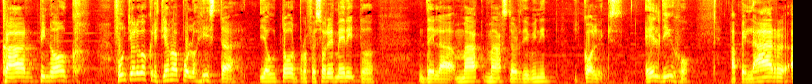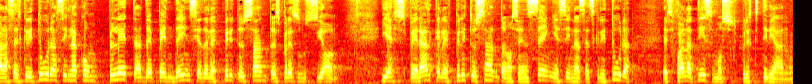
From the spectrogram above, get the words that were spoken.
Carl Pinocchio fue un teólogo cristiano apologista y autor, profesor emérito de la McMaster Divinity College. Él dijo, apelar a las escrituras sin la completa dependencia del Espíritu Santo es presunción y esperar que el Espíritu Santo nos enseñe sin las escrituras es fanatismo cristiano.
